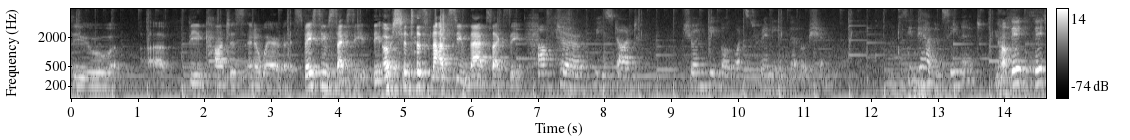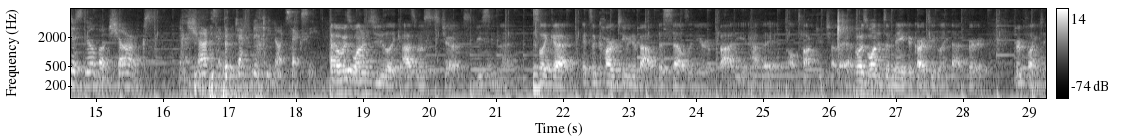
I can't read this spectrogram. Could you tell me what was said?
to uh, being conscious and aware of it. Space seems sexy. The ocean does not seem that sexy. After we start showing people what's really in the ocean, see, they haven't seen it. No. They, they just know about sharks, and sharks are definitely not sexy. I've always wanted to do like Osmosis Jones. Have you seen that? It's like a, it's a cartoon about the cells in your body and how they all talk to each other. I've always wanted to make a cartoon like that for, for plankton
